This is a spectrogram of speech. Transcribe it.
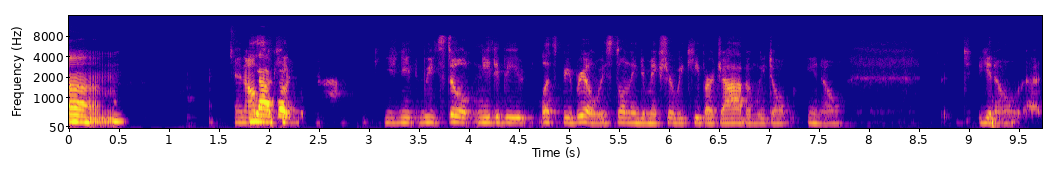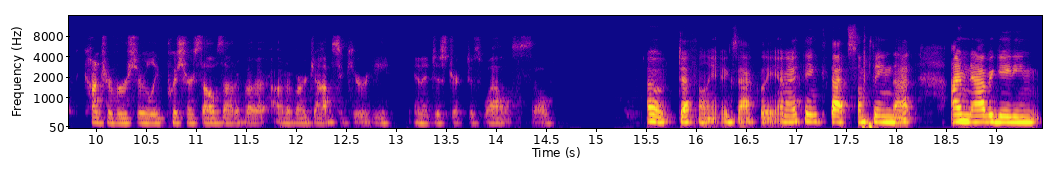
um And also Yeah, but- you need, we still need to be, let's be real, we still need to make sure we keep our job and we don't, you know, you know, controversially push ourselves out of a, out of our job security in a district as well. So, Oh, definitely, exactly. And I think that's something that I'm navigating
